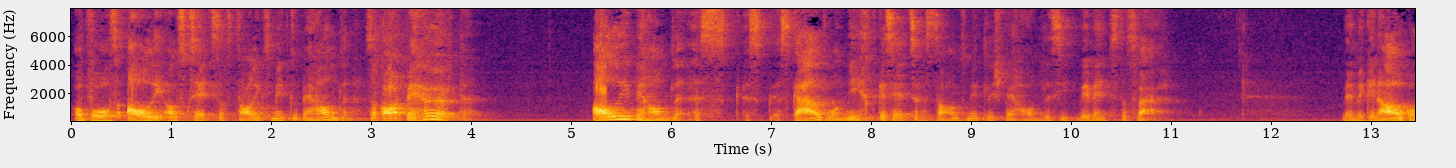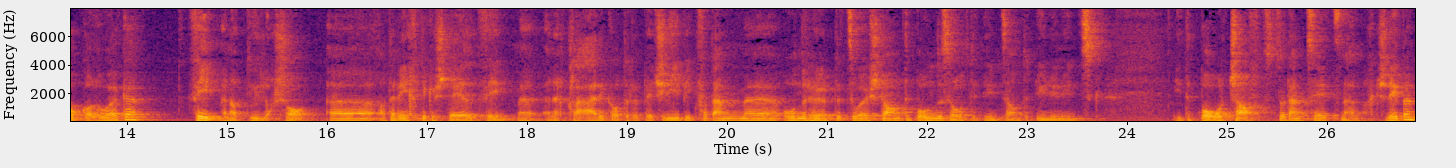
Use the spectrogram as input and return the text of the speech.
Obwohl es alle als gesetzliches Zahlungsmittel behandeln. Sogar Behörden. Alle behandeln ein, ein, ein Geld, das nicht gesetzliches Zahlungsmittel ist, behandeln sie, wie wenn es das wäre. Wenn wir genau schauen, findet man natürlich schon äh, an der richtigen Stelle findet man eine Erklärung oder eine Beschreibung von dem äh, unerhörten Zustand. Der Bundesrat hat 1999 in der Botschaft zu dem Gesetz nämlich geschrieben,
